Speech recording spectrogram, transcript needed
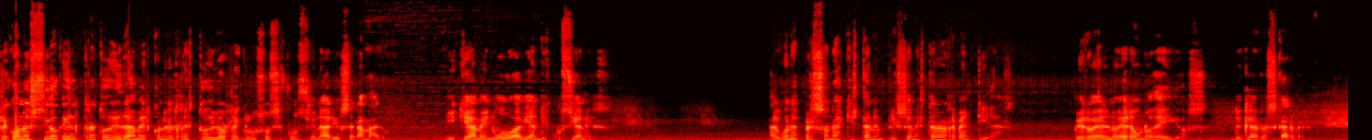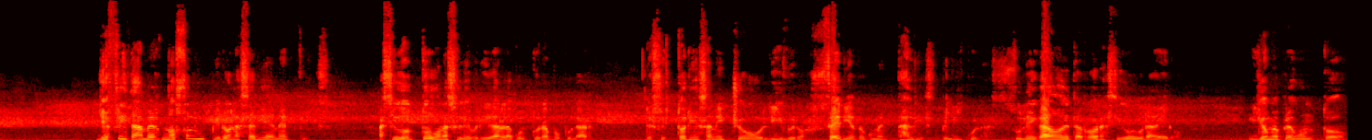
reconoció que el trato de Dahmer con el resto de los reclusos y funcionarios era malo, y que a menudo habían discusiones. Algunas personas que están en prisión están arrepentidas, pero él no era uno de ellos, declaró Scarver. Jeffrey Dahmer no solo inspiró la serie de Netflix, ha sido toda una celebridad en la cultura popular. De su historia se han hecho libros, series, documentales, películas. Su legado de terror ha sido duradero. Y yo me pregunto,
